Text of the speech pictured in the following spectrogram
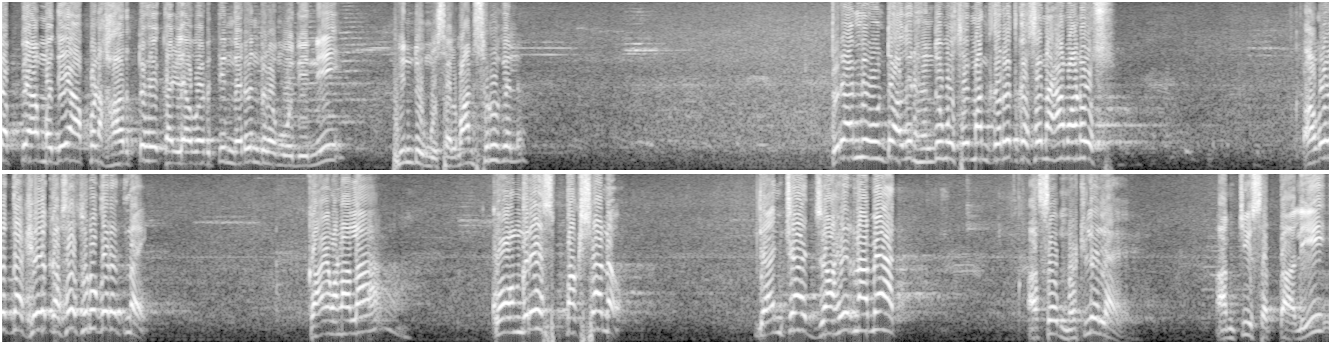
टप्प्यामध्ये आपण हारतो हे कळल्यावरती नरेंद्र मोदींनी हिंदू मुसलमान सुरू केलं. तरी आम्ही म्हणतो अजून हिंदू मुसलमान करत कसं नाही हा माणूस? आवडता खेळ कसा सुरू करत नाही? काय म्हणाला? काँग्रेस पक्षानं त्यांच्या जाहीरनाम्यात असं म्हटलेलं आहे आमची सत्ता आली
